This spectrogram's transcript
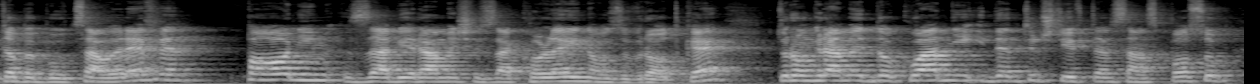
to by był cały refren. Po nim zabieramy się za kolejną zwrotkę, którą gramy dokładnie identycznie w ten sam sposób,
